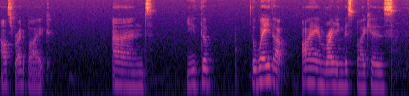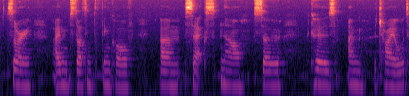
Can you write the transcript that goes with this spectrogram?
how to ride a bike, and you the the way that I am riding this bike is sorry, I'm starting to think of um, sex now. So because I'm a child,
